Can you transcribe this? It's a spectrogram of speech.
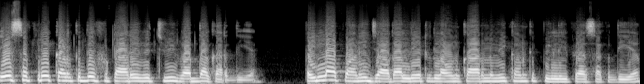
ਇਹ ਸਪਰੇਅ ਕਣਕ ਦੇ ਫੁਟਾਰੇ ਵਿੱਚ ਵੀ ਵਾਧਾ ਕਰਦੀ ਹੈ। ਪਹਿਲਾ ਪਾਣੀ ਜ਼ਿਆਦਾ ਲੇਟ ਲਾਉਣ ਕਾਰਨ ਵੀ ਕਣਕ ਪੀਲੀ ਪੈ ਸਕਦੀ ਹੈ।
